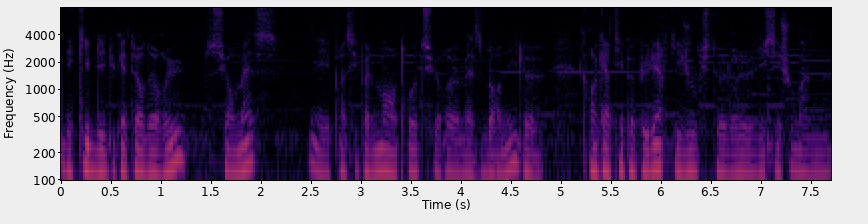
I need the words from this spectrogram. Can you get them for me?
d'équipes d'éducateurs de rue sur Metz, et principalement entre autres sur euh, Metz-Borny, le grand quartier populaire qui jouxte le lycée Schumann.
